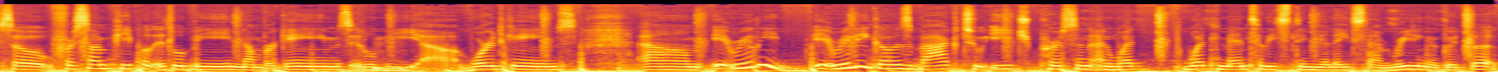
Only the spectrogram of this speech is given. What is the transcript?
So for some people, it'll be number games, it'll be uh, word games. Um, it really, it really goes back to each person and what what mentally stimulates them. Reading a good book,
